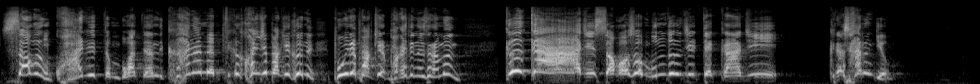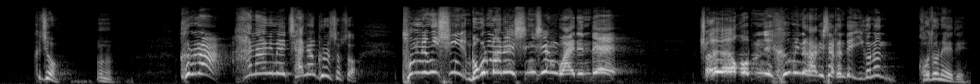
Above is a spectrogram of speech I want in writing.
썩은 과일이든 뭐가 됐든 그 하나님의 그 관심 밖에 그 보일에 밖에 바깥에 있는 사람은 끝까지 썩어서 문드러질 때까지 그냥 사는 겨. 그죠? 어. 그러나 하나님의 자녀는 그럴 수 없어. 분명히 싱, 먹을 만한 싱싱한 과일인데 조금 흠이 나가기 시작하는데 이거는 걷어내야 돼.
